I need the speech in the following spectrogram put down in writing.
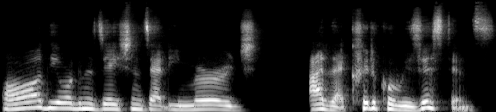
all the organizations that emerged out of that critical resistance.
